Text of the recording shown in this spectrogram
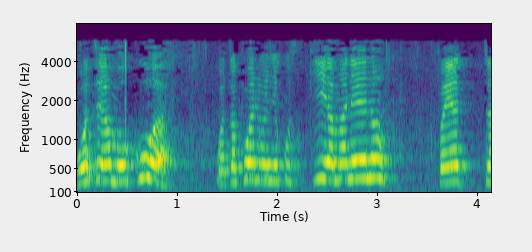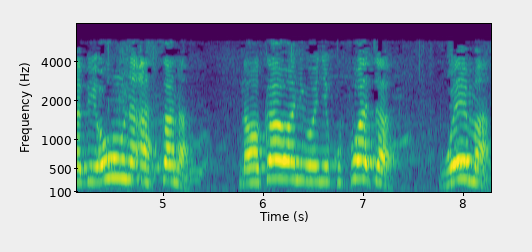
wote ambokuwa watakuwa ni wenye kusikia maneno fayattabi'una ahsana na wakawa ni wenye kufuata wema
